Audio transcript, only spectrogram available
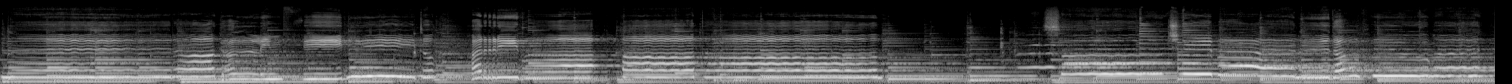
nera dall'infinito arrivata. Son cibene dal fiume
